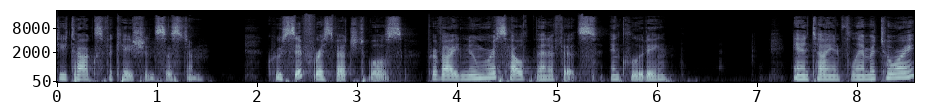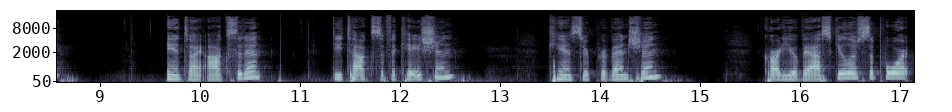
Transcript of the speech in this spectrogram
detoxification system. Cruciferous vegetables provide numerous health benefits, including anti inflammatory, antioxidant, detoxification, cancer prevention, cardiovascular support,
